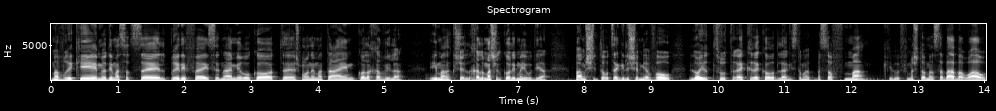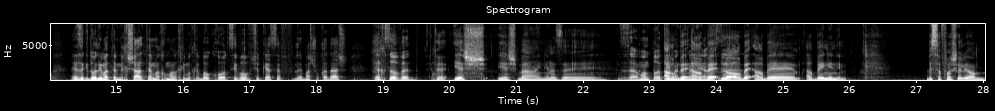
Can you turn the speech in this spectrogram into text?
מבריקים, יודעים לעשות סייל, פרידי פייס, עיניים ירוקות, אה, 8200, כל החבילה. אימא של, חלומה של כל אימא יהודייה. פעם שלישית, אתה רוצה להגיד לי שהם יבואו, לא ירצו טרק רקורד? להגיד, זאת אומרת, בסוף מה, כאילו, לפי מה שאתה אומר, סבבה, וואו, איזה גדולים אתם, נכשלתם, אנחנו מעריכים אתכם, בואו קחו עוד סיבוב של כסף למשהו חדש? איך זה עובד? יש, יש בעניין הזה זה המון פרטים, אני הרבה, מניח. הרבה, זה... לא, הרבה, הרבה, הרבה עניינים. בסופו של יום,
